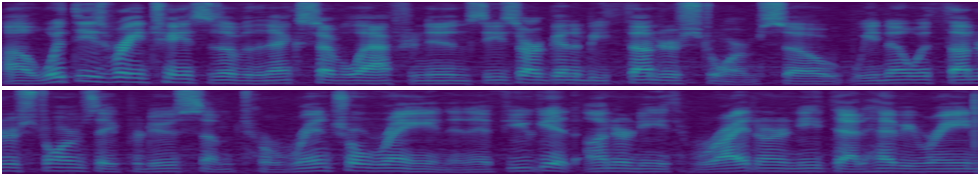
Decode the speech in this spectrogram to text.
Uh, with these rain chances over the next several afternoons, these are going to be thunderstorms. So we know with thunderstorms, they produce some torrential rain. And if you get underneath, right underneath that heavy rain,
